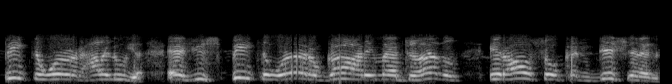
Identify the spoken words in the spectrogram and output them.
speak the word, hallelujah, as you speak the word of God, amen, to others, it also conditions and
